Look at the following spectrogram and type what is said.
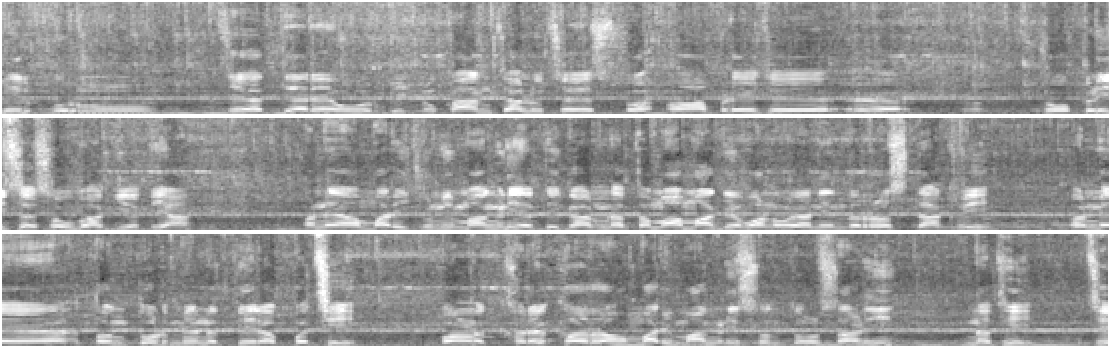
વીરપુરનું જે અત્યારે ઓવરબ્રિજનું કામ ચાલુ છે આપણે જે ચોકડી છે સૌભાગ્ય ત્યાં. અને અમારી જૂની માંગણી હતી ગામના તમામ આગેવાનોએ આની અંદર રસ દાખવી અને તંતોડ મહેનત કર્યા પછી, પણ ખરેખર અમારી માંગણી સંતોષાણી નથી. જે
